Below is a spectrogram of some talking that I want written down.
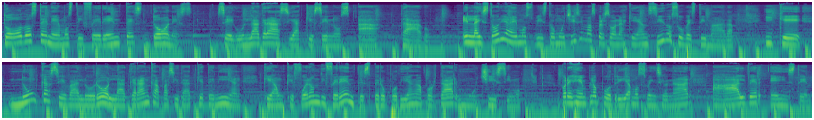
Todos tenemos diferentes dones según la gracia que se nos ha dado. En la historia hemos visto muchísimas personas que han sido subestimadas y que nunca se valoró la gran capacidad que tenían, que aunque fueron diferentes, pero podían aportar muchísimo. Por ejemplo, podríamos mencionar a Albert Einstein,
